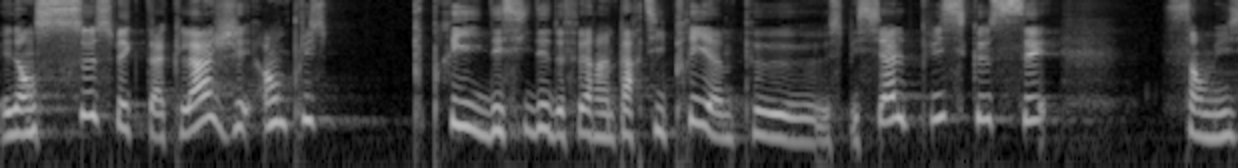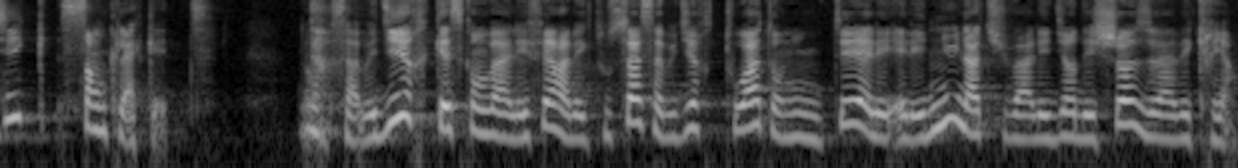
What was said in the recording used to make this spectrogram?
Et dans ce spectacle-là, j'ai en plus pris, décidé de faire un parti pris un peu spécial, puisque c'est sans musique, sans claquette. Donc ça veut dire, qu'est-ce qu'on va aller faire avec tout ça? Ça veut dire, toi, ton unité, elle est, elle est nulle, là, tu vas aller dire des choses avec rien.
